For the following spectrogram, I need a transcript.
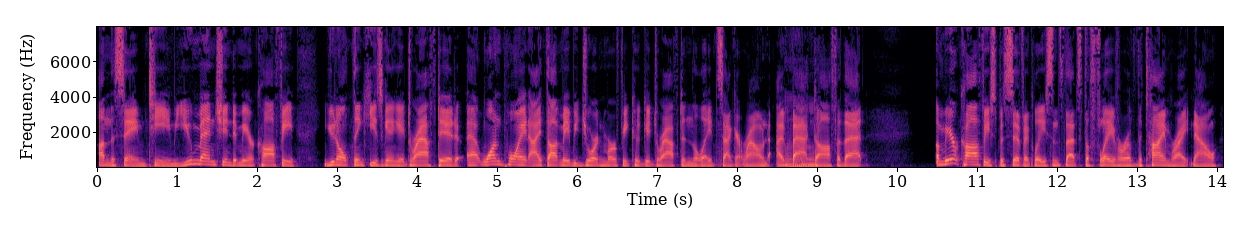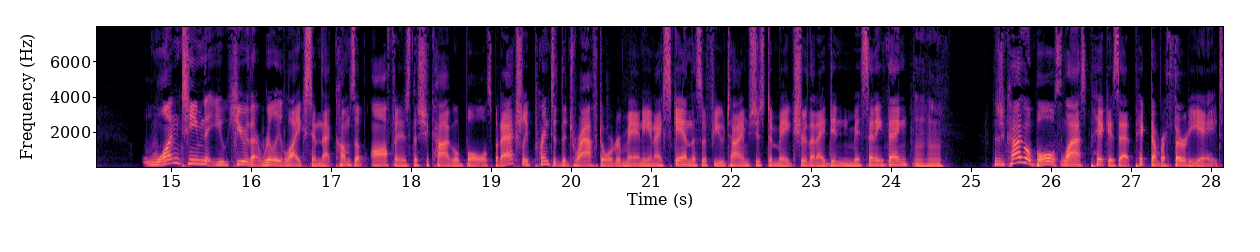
on the same team. You mentioned Amir Coffey. You don't think he's going to get drafted. At one point, I thought maybe Jordan Murphy could get drafted in the late second round. I've mm-hmm. backed off of that. Amir Coffey specifically, since that's the flavor of the time right now, one team that you hear that really likes him that comes up often is the Chicago Bulls. But I actually printed the draft order, Manny, and I scanned this a few times just to make sure that I didn't miss anything. Mm-hmm. The Chicago Bulls' last pick is at pick number 38.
